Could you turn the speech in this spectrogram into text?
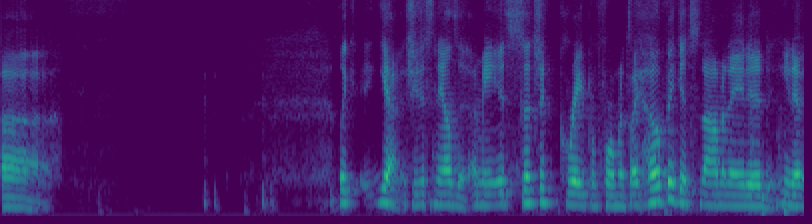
Uh, like yeah, she just nails it. I mean, it's such a great performance. I hope it gets nominated. You know,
